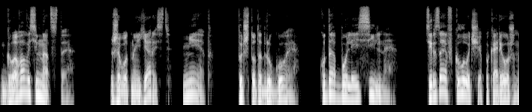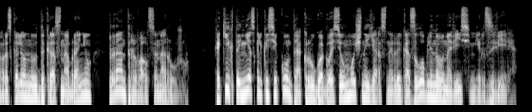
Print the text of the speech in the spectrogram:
Глава 18. Животная ярость? Нет. Тут что-то другое, куда более сильное. Терзая в клочья покореженную, раскаленную до красна броню, Рант рвался наружу. Каких-то несколько секунд округу огласил мощный яростный рык озлобленного на весь мир зверя.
